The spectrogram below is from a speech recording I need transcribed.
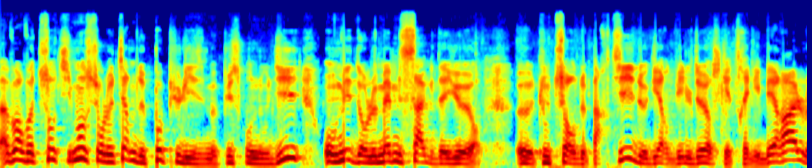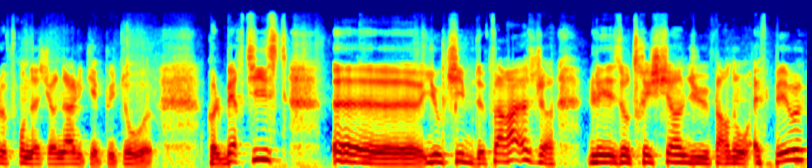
avoir votre sentiment sur le terme de populisme, puisqu'on nous dit, on met dans le même sac d'ailleurs toutes sortes de partis, de Gerd Wilders qui est très libéral, le Front National qui est plutôt colbertiste, UKIP de Farage, les Autrichiens du pardon FPE.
